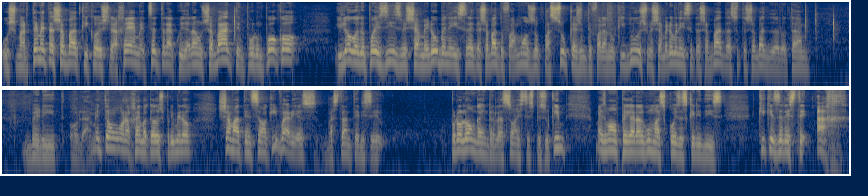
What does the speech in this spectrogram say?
Ushmartem et ha-shabat, que kodesh lachem, etc. Cuidarão o shabat por um pouco e logo depois diz, Veshameru bene Israel Shabbat, o famoso pasuk que a gente fala no Kiddush, Veshameru bene Israel Shabbat, Dasut Shabbat de Dorotam, Berit Olam. Então, o Orachaim Akadosh primeiro chama a atenção aqui, várias, bastante, ele se prolonga em relação a estes pesukim, mas vamos pegar algumas coisas que ele diz. O que quer dizer este ach?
